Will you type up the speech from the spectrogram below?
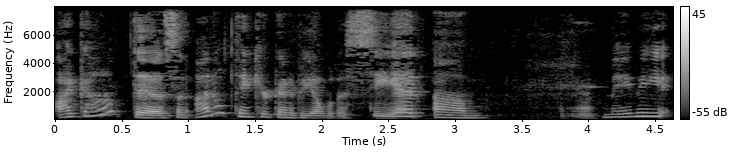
I got this, and I don't think you're going to be able to see it. Um, maybe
